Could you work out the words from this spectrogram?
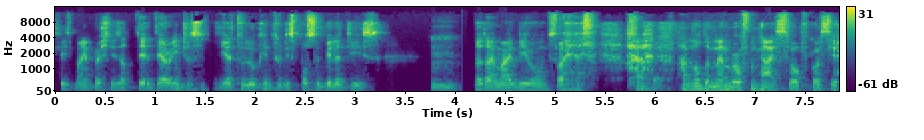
at least my impression is that they're, they're interested yeah, to look into these possibilities Mm. But I might be wrong. So I, am not a member of NICE. So of course, you,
